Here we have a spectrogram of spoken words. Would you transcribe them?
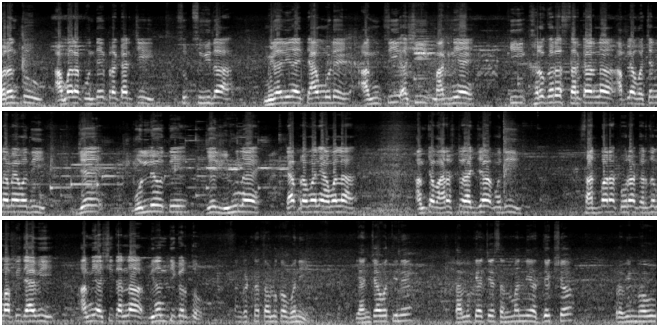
परंतु आम्हाला कोणत्याही प्रकारची सुखसुविधा मिळाली नाही. त्यामुळे आमची अशी मागणी आहे की खरोखरच सरकारनं आपल्या वचननाम्यामध्ये जे बोलले होते जे लिहून आहे त्याप्रमाणे आम्हाला आमच्या महाराष्ट्र राज्यामध्ये सातबारा कोरा कर्जमाफी द्यावी आम्ही अशी त्यांना विनंती करतो. संघटना तालुका वणी यांच्या वतीने तालुक्याचे सन्माननीय अध्यक्ष प्रवीणभाऊ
